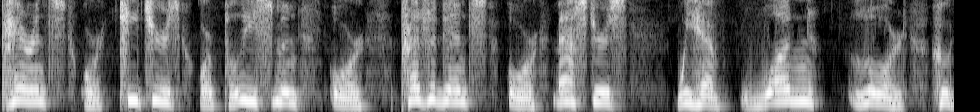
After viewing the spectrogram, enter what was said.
parents or teachers or policemen or presidents or masters. We have one Lord who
